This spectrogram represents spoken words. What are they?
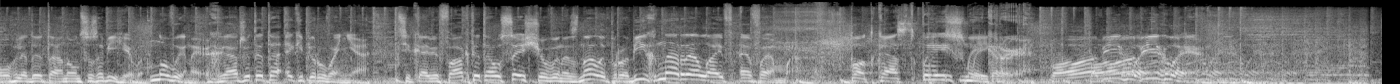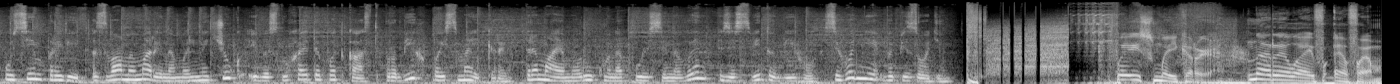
огляди та анонси забігів, новини, гаджети та екіпірування, цікаві факти та усе, що ви не знали про біг на Real Life FM. Подкаст Пейсмейкери. Побігли! Усім привіт! З вами Марина Мельничук, і ви слухаєте подкаст про біг пейсмейкери. Тримаємо руку на пульсі новин зі світу бігу. Сьогодні в епізоді. Пейсмейкери на Real Life FM.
